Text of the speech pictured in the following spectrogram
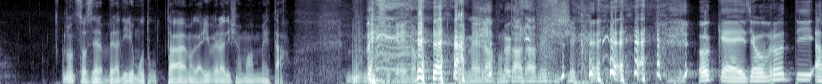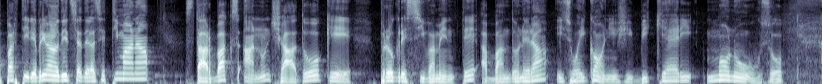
Non so se ve la diremo tutta, eh, magari ve la diciamo a metà. Non ci credo. per me la puntata finisce qui. ok, siamo pronti a partire. Prima notizia della settimana. Starbucks ha annunciato che progressivamente abbandonerà i suoi iconici bicchieri monouso.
